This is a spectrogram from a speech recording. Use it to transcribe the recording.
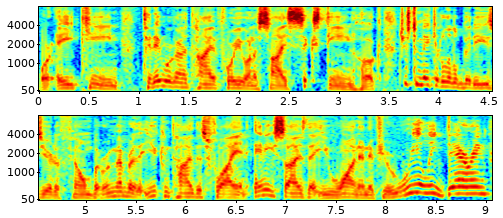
or 18. Today we're going to tie it for you on a size 16 hook just to make it a little bit easier to film. But remember that you can tie this fly in any size that you want. And if you're really daring,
